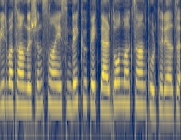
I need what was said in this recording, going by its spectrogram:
Bir vatandaşın sayesinde köpekler donmaktan kurtarıldı.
